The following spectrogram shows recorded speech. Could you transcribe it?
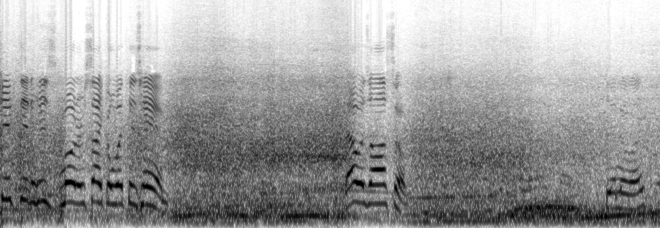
shifted his motorcycle with his hand. That was awesome. You had no lights?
